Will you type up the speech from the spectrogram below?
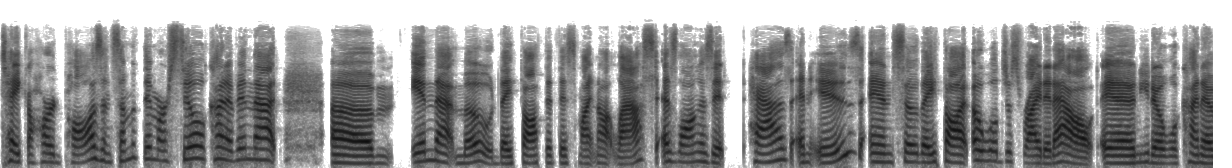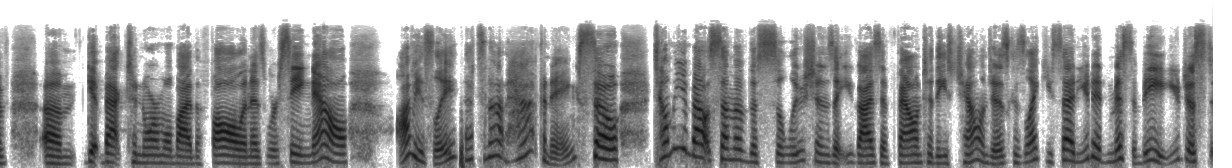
take a hard pause and some of them are still kind of in that um, in that mode they thought that this might not last as long as it has and is and so they thought oh we'll just write it out and you know we'll kind of um, get back to normal by the fall. And as we're seeing now obviously that's not happening. So tell me about some of the solutions that you guys have found to these challenges because like you said you didn't miss a beat. You just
